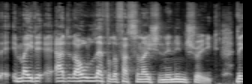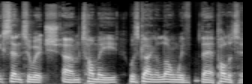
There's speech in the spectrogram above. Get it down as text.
It made it, it added a whole level of fascination and intrigue. The extent to which um, Tommy was going along with their politics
